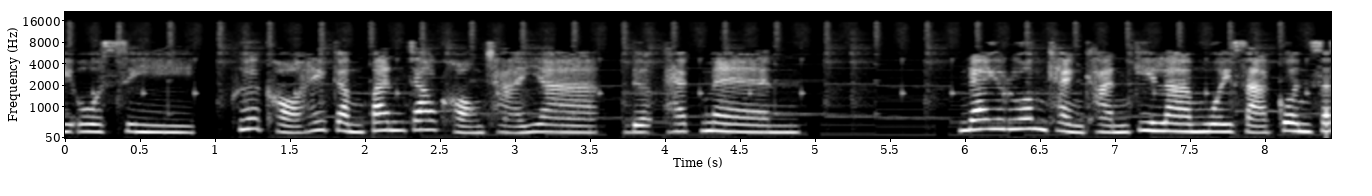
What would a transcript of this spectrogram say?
IOC เพื่อขอให้กำปั้นเจ้าของฉายา The Pac-Man ได้ร่วมแข่งขันกีฬามวยสากลส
